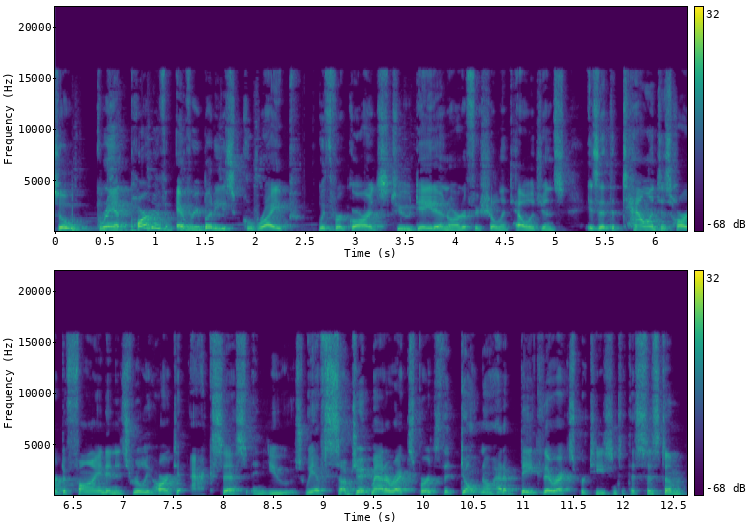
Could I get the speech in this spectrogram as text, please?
So, Grant, part of everybody's gripe with regards to data and artificial intelligence is that the talent is hard to find and it's really hard to access and use. We have subject matter experts that don't know how to bake their expertise into the system.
